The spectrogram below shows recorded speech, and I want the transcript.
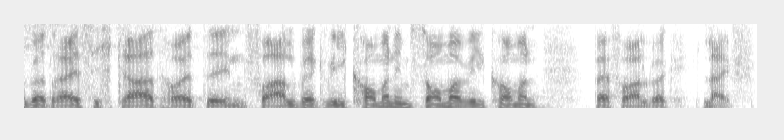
über 30 Grad heute in Vorarlberg. Willkommen im Sommer, willkommen bei Vorarlberg Live.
